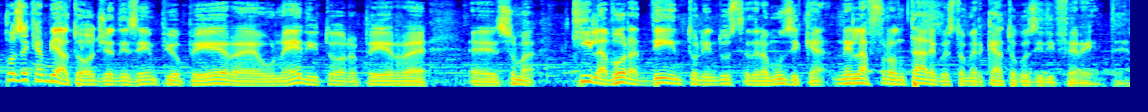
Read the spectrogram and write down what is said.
cosa è cambiato oggi, ad esempio, per un editor, per eh, insomma, chi lavora dentro l'industria della musica nell'affrontare questo mercato così differente?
